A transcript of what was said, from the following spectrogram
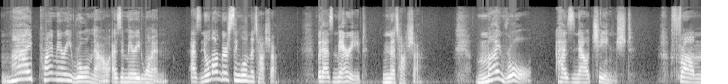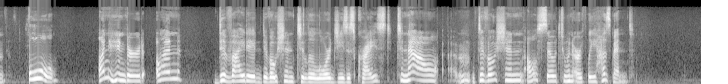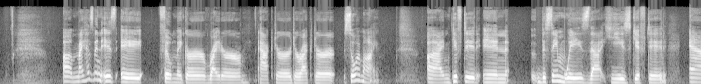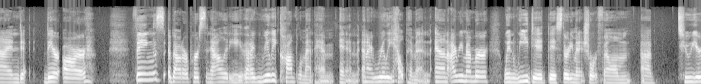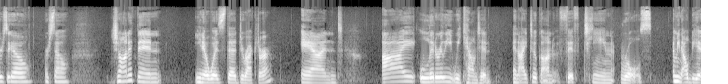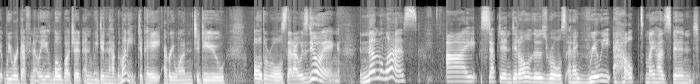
my primary role now as a married woman, as no longer single Natasha, but as married Natasha. My role has now changed from full, unhindered, undivided devotion to the Lord Jesus Christ to now um, devotion also to an earthly husband. Um, my husband is a filmmaker, writer, actor, director. So am I. I'm gifted in the same ways that he's gifted. And there are things about our personality that I really complement him in and I really help him in. And I remember when we did this 30 minute short film uh, two years ago or so, Jonathan, you know, was the director. And I literally, we counted and I took on 15 roles. I mean, albeit we were definitely low budget and we didn't have the money to pay everyone to do all the roles that I was doing. Nonetheless, I stepped in, did all of those roles, and I really helped my husband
